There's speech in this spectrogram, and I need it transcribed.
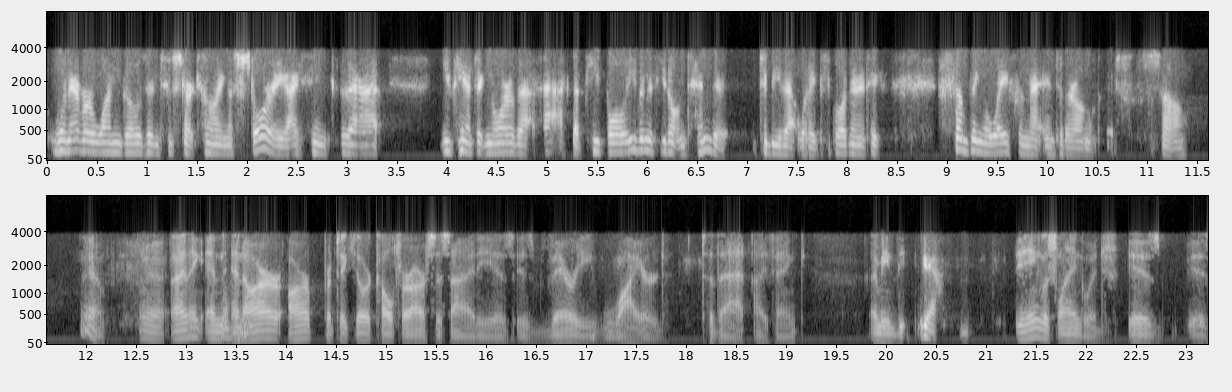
whenever one goes in to start telling a story, I think that you can't ignore that fact that people, even if you don't intend it to be that way, people are going to take something away from that into their own lives. So, Yeah. Yeah, I think, and and mm-hmm. our our particular culture, our society is is very wired to that. I think. I mean, the yeah, the English language is is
